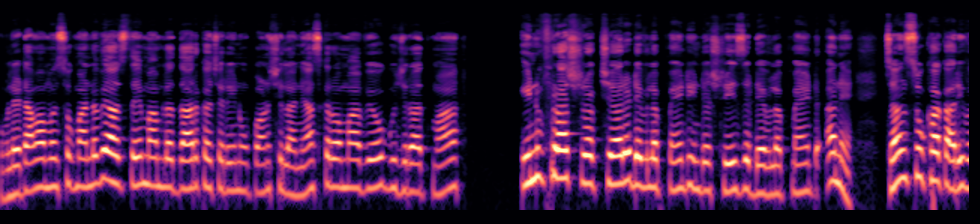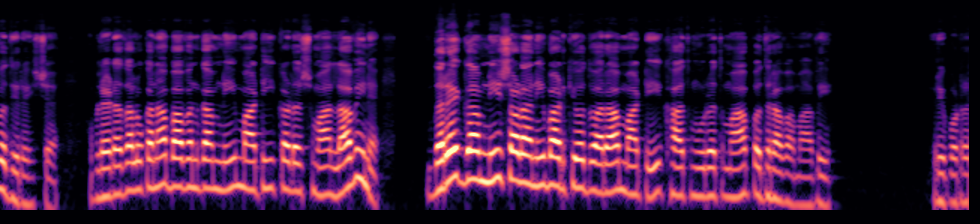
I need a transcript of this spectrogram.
ઉપલેટામાં મનસુખ માંડવિયા હસ્તે મામલતદાર કચેરીનું પણ શિલાન્યાસ કરવામાં આવ્યો. ગુજરાતમાં ઇન્ફ્રાસ્ટ્રક્ચર ડેવલપમેન્ટ, ઇન્ડસ્ટ્રીઝ ડેવલપમેન્ટ અને જનસુખાકારી વધી રહી છે. ઉપલેટા તાલુકાના બાવન ગામની માટી કળશમાં લાવીને દરેક ગામની શાળાની બાળકીઓ દ્વારા માટી ખાતમુહૂર્તમાં પધરાવવામાં આવી. રિપોર્ટર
